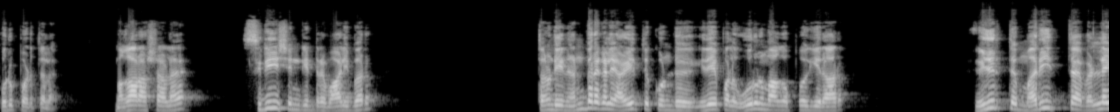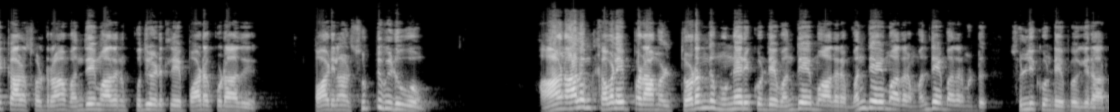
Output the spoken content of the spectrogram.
பொருட்படுத்தலை. மகாராஷ்டிராவில் சிரீஷ் என்கின்ற வாலிபர் தன்னுடைய நண்பர்களை அழைத்து கொண்டு இதே போல ஊர்வலமாக போகிறார். எதிர்த்து மறித்த வெள்ளைக்காரன் சொல்றான் வந்தே மாதன் புது இடத்திலே பாடக்கூடாது. பாடினால் சுட்டு விடுவோம். ஆனாலும் கவலைப்படாமல் தொடர்ந்து முன்னேறிக்கொண்டே வந்தே மாதரம் வந்தே மாதரம் வந்தே மாதரம் என்று சொல்லிக்கொண்டே போகிறார்.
